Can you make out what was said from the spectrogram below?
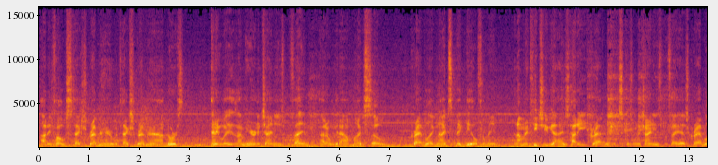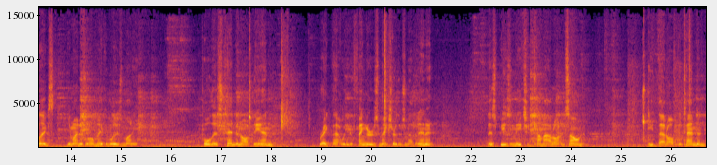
Howdy folks, Tex Grebner here with Tex Grebner Outdoors. Anyways, I'm here in a Chinese buffet. I don't get out much, so crab leg night's a big deal for me. And I'm going to teach you guys how to eat crab legs, because when a Chinese buffet has crab legs, you might as well make them lose money. Pull this tendon off the end, break that with your fingers, make sure there's nothing in it. This piece of meat should come out on its own. Eat that off the tendon,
